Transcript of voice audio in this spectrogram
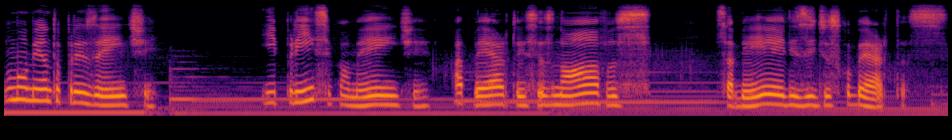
no momento presente e principalmente aberto a esses novos saberes e descobertas.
